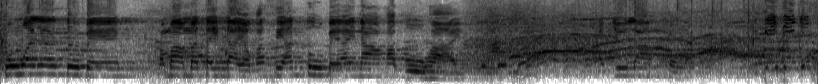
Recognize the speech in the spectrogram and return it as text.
Kung walang tubig, mamamatay tayo kasi ang tubig ay nakakabuhay. At yun lang po. Okay, thank you so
